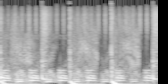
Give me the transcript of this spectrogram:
Hold my, hold my, hold my, hold my.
